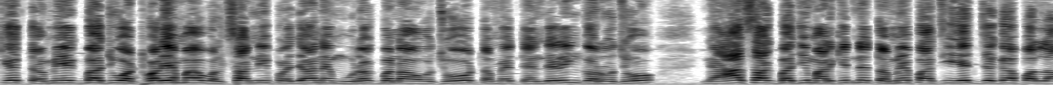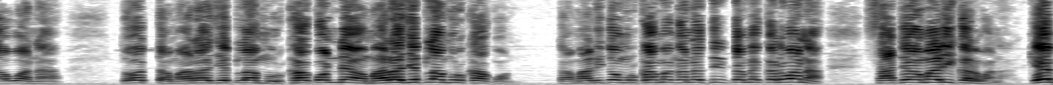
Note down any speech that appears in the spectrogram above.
કે તમે એક બાજુ અઠવાડિયામાં વલસાડની પ્રજાને મૂરખ બનાવો છો તમે ટેન્ડરિંગ કરો છો ને આ શાકભાજી માર્કેટને તમે પાછી એ જ જગ્યા પર લાવવાના તો તમારા જેટલા મૂર્ખા કોણ ને અમારા જેટલા મૂર્ખા કોણ? તમારી તો મૂર્ખામાં ગણતરી તમે કરવાના સાથે અમારી કરવાના. કેમ?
